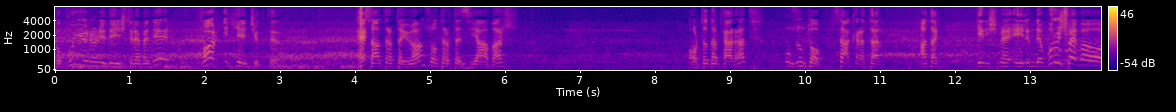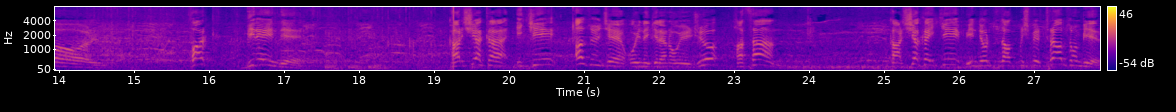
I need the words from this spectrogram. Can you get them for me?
Topun yönünü değiştiremedi. Fark ikiye çıktı. Hem sağ tarafta Yuan, sol tarafta Ziya var. Ortada Ferhat. Uzun top. Sağ kanattan atak gelişme eğilimde vuruş ve gol. Fark 1'e indi. Karşıyaka 2. Az önce oyuna giren oyuncu Hasan. Karşıyaka 2. 1461 Trabzon 1.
